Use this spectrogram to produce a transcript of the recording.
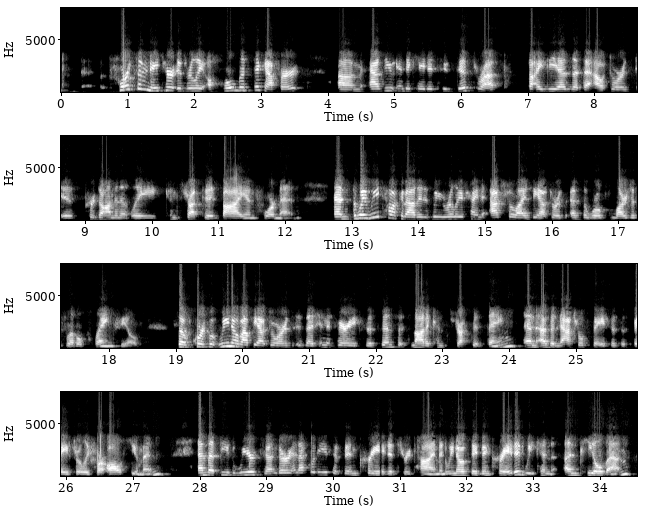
Force of Nature is really a holistic effort, um, as you indicated, to disrupt the idea that the outdoors is predominantly constructed by and for men. And the way we talk about it is we really are trying to actualize the outdoors as the world's largest level playing field. So, of course, what we know about the outdoors is that in its very existence, it's not a constructed thing. And as a natural space, it's a space really for all humans. And that these weird gender inequities have been created through time. And we know if they've been created, we can unpeel them.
